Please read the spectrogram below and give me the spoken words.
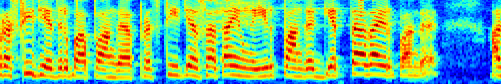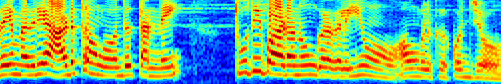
ப்ரெஸ்டீஜ் எதிர்பார்ப்பாங்க. ப்ரெஸ்டீஜியஸாக தான் இவங்க இருப்பாங்க. கெத்தாக தான் இருப்பாங்க. அதே மாதிரி அடுத்தவங்க வந்து தன்னை துதிபாடணுங்கிறதுலையும் அவங்களுக்கு கொஞ்சம்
